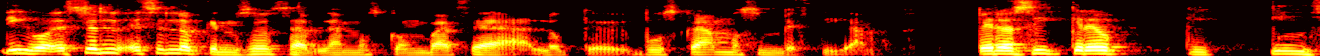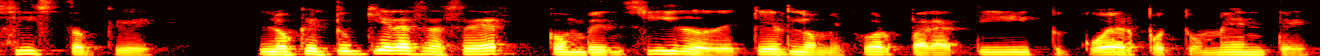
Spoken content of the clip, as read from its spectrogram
digo, eso es, eso es lo que nosotros hablamos con base a lo que buscamos, investigamos. Pero sí creo que, insisto, que lo que tú quieras hacer, convencido de que es lo mejor para ti, tu cuerpo, tu mente,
